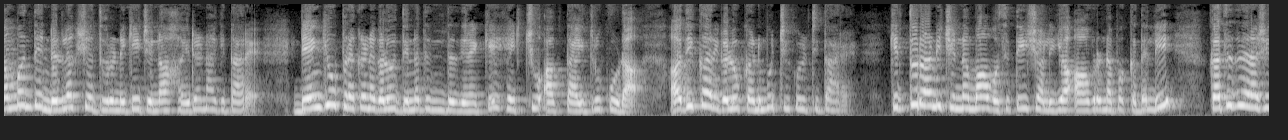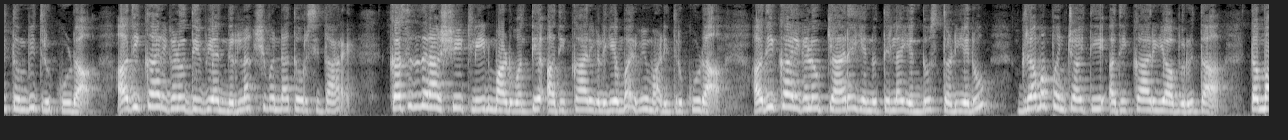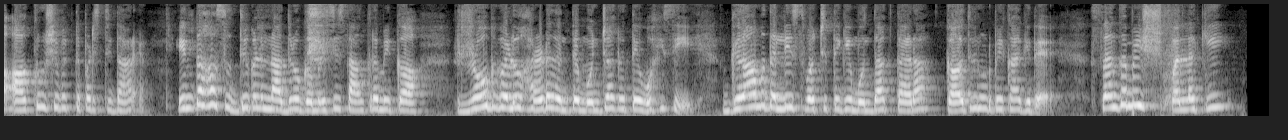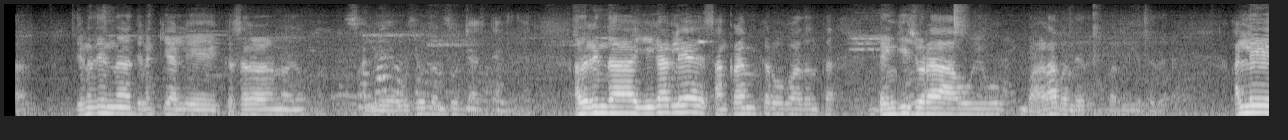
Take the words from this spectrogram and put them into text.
ಎಂಬಂತೆ ನಿರ್ಲಕ್ಷ್ಯ ಧೋರಣೆಗೆ ಜನ ಹೈರಾಣಾಗಿದ್ದಾರೆ. ಡೆಂಗ್ಯೂ ಪ್ರಕರಣಗಳು ದಿನದಿಂದ ದಿನಕ್ಕೆ ಹೆಚ್ಚು ಆಗ್ತಾ ಇದ್ರೂ ಕೂಡ ಅಧಿಕಾರಿಗಳು ಕಣ್ಮುಚ್ಚಿ ಕುಳಿತಿದ್ದಾರೆ ಕಿತ್ತೂರಾಣಿ ಚಿನ್ನಮ್ಮ ವಸತಿ ಶಾಲೆಯ ಆವರಣ ಪಕ್ಕದಲ್ಲಿ ಕಸದ ರಾಶಿ ತುಂಬಿದ್ರೂ ಕೂಡ ಅಧಿಕಾರಿಗಳು ದಿವ್ಯ ನಿರ್ಲಕ್ಷ್ಯವನ್ನ ತೋರಿಸಿದ್ದಾರೆ. ಕಸದ ರಾಶಿ ಕ್ಲೀನ್ ಮಾಡುವಂತೆ ಅಧಿಕಾರಿಗಳಿಗೆ ಮನವಿ ಮಾಡಿದ್ರೂ ಕೂಡ ಅಧಿಕಾರಿಗಳು ಕ್ಯಾರೆ ಎನ್ನುತ್ತಿಲ್ಲ ಎಂದು ಸ್ಥಳೀಯರು, ಗ್ರಾಮ ಪಂಚಾಯಿತಿ ಅಧಿಕಾರಿಯ ವಿರುದ್ಧ ತಮ್ಮ ಆಕ್ರೋಶ ವ್ಯಕ್ತಪಡಿಸುತ್ತಿದ್ದಾರೆ ಇಂತಹ ಸುದ್ದಿಗಳನ್ನಾದರೂ ಗಮನಿಸಿ ಸಾಂಕ್ರಾಮಿಕ ರೋಗಗಳು ಹರಡದಂತೆ ಮುಂಜಾಗ್ರತೆ ವಹಿಸಿ ಗ್ರಾಮದಲ್ಲಿ ಸ್ವಚ್ಛತೆಗೆ ಮುಂದಾಗ್ತಾರ ಕಾದು ನೋಡಬೇಕಾಗಿದೆ. ಸಂಗಮೇಶ್ ಪಲ್ಲಕ್ಕಿ. ದಿನದಿಂದ ದಿನಕ್ಕೆ ಅಲ್ಲಿ ಕಸಗಳನ್ನು ಅಲ್ಲಿ ಉಜ್ಜುವುದಂತೂ ಜಾಸ್ತಿ ಆಗಿದೆ. ಅದರಿಂದ ಈಗಾಗಲೇ ಸಾಂಕ್ರಾಮಿಕ ರೋಗವಾದಂಥ ಡೆಂಗಿ ಜ್ವರ, ಅವು ಇವು ಭಾಳ ಬಂದಿದೆ ಬರಲಿಕ್ಕಿದೆ ಅಲ್ಲಿ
